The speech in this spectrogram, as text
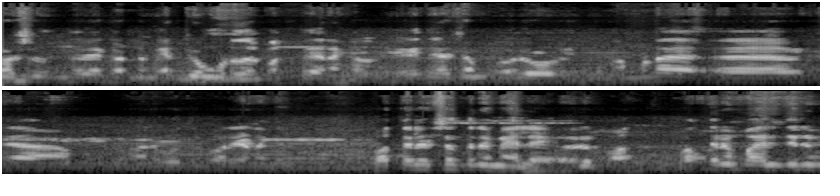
വർഷത്തിനെക്കാട്ടിലും ഏറ്റവും കൂടുതൽ ഭക്തജനങ്ങൾ. ഏകദേശം ഒരു നമ്മുടെ അനുഭവത്തിൽ പറയുകയാണെങ്കിൽ പത്ത് ലക്ഷത്തിന് മേലെ ഒരു പത്തിനും പതിനഞ്ചിനും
